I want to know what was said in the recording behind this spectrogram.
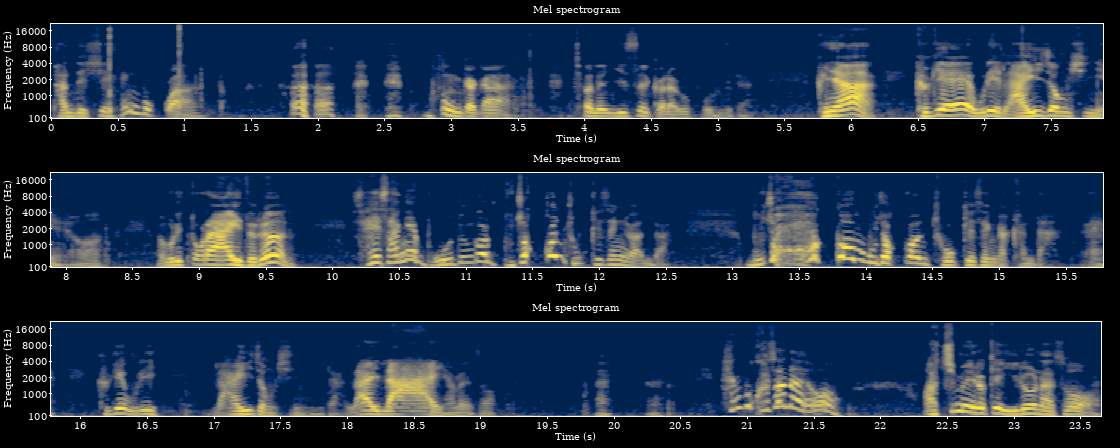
반드시 행복과 뭔가가 저는 있을 거라고 봅니다. 그냥 그게 우리 라이 정신이에요. 우리 또라이들은 세상의 모든 걸 무조건 좋게 생각한다. 무조건 무조건 좋게 생각한다. 예, 그게 우리 라이 정신입니다. 라이 라이 하면서 예? 예. 행복하잖아요. 아침에 이렇게 일어나서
